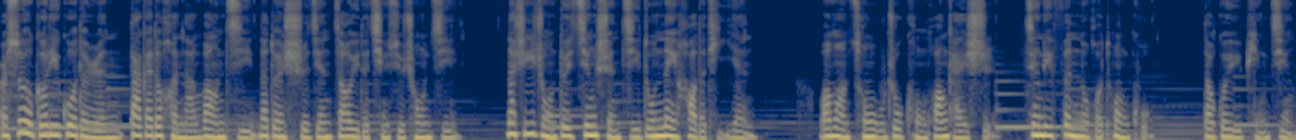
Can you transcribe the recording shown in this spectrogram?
而所有隔离过的人，大概都很难忘记那段时间遭遇的情绪冲击。那是一种对精神极度内耗的体验，往往从无助、恐慌开始，经历愤怒和痛苦，到归于平静。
